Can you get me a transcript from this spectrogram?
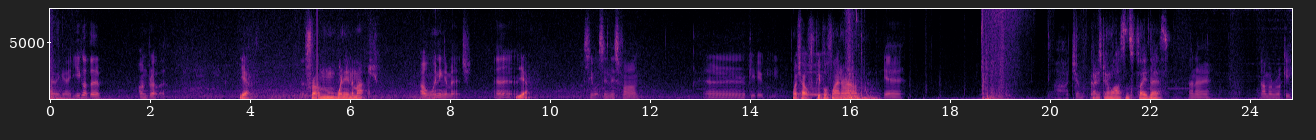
There we go. You got the umbrella. Yeah. From winning a match. Oh, winning a match. Ah. Yeah. See what's in this farm. Uh, dokie. Watch out for people flying around. Yeah. Oh, jump. God, it's been a while since I played this. I know. I'm a rookie.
